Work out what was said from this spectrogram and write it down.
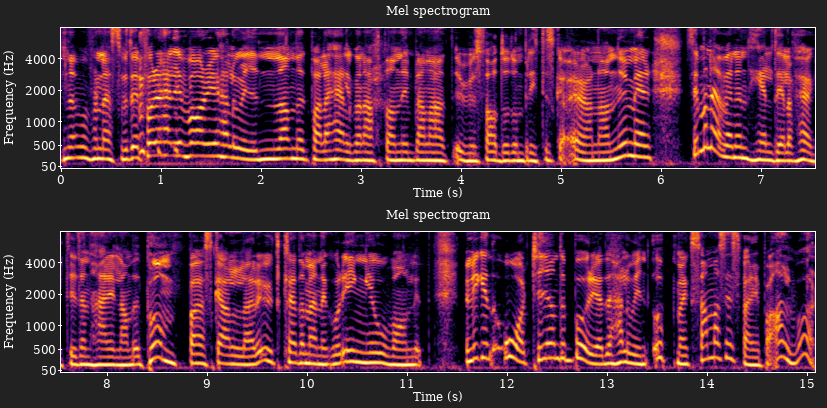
Var från SVT. Förra helgen var det ju halloween, namnet på alla helgonafton i bland annat USA och de brittiska öarna. Numera ser man även en hel del av högtiden här i landet. Pumpa, skallar, utklädda människor, inget ovanligt. Men vilken årtionde började halloween uppmärksammas i Sverige på allvar?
